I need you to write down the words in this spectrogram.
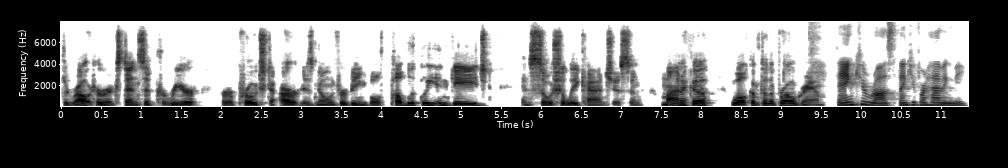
Throughout her extensive career, her approach to art is known for being both publicly engaged and socially conscious. And Monica, welcome to the program. Thank you, Russ. Thank you for having me.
